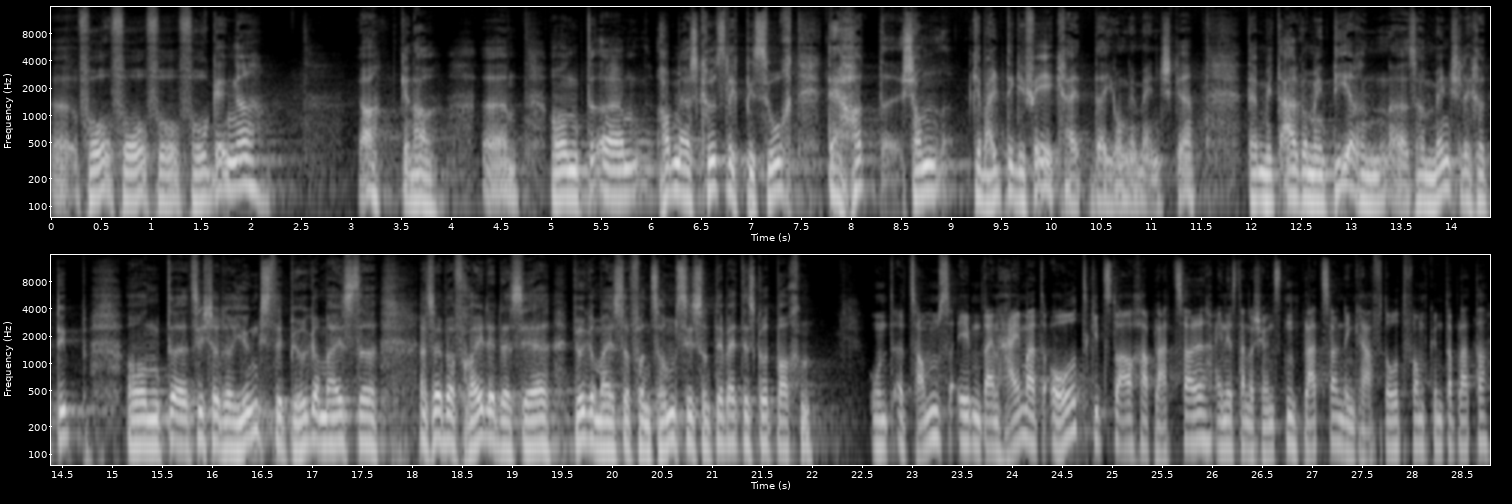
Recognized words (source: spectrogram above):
äh, Vor, Vor, Vor, Vorgänger. Ja, genau. Ähm, und ähm, haben wir erst kürzlich besucht. Der hat schon gewaltige Fähigkeiten, der junge Mensch. Gell? Der mit Argumentieren, also ein menschlicher Typ. Und äh, jetzt ist er der jüngste Bürgermeister. Also über Freude, dass er Bürgermeister von Soms ist und der wird das gut machen. Und äh, Zams, eben dein Heimatort, gibt es da auch ein Platzsaal, eines deiner schönsten Platzsaalen, den Kraftort vom Günter Platter?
